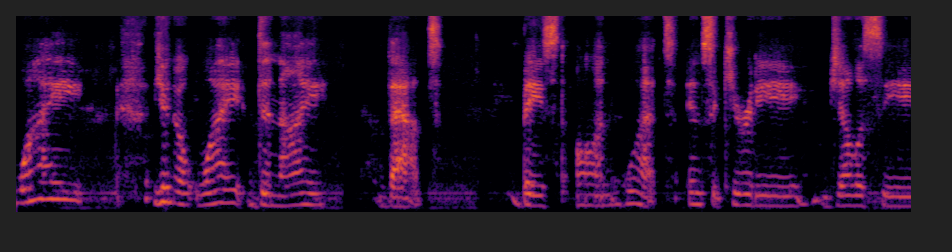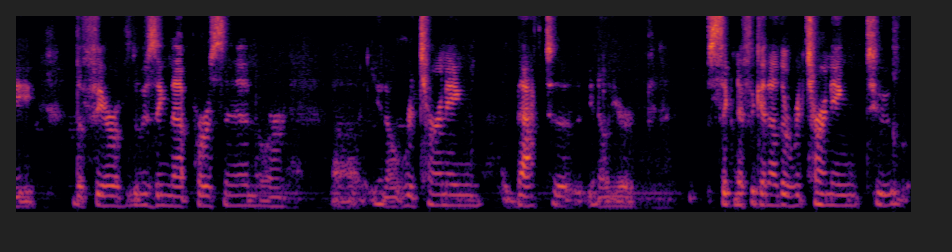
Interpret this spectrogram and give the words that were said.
why, you know, why deny that based on what? Insecurity, jealousy, the fear of losing that person, or, uh, you know, returning back to, you know, your significant other returning to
